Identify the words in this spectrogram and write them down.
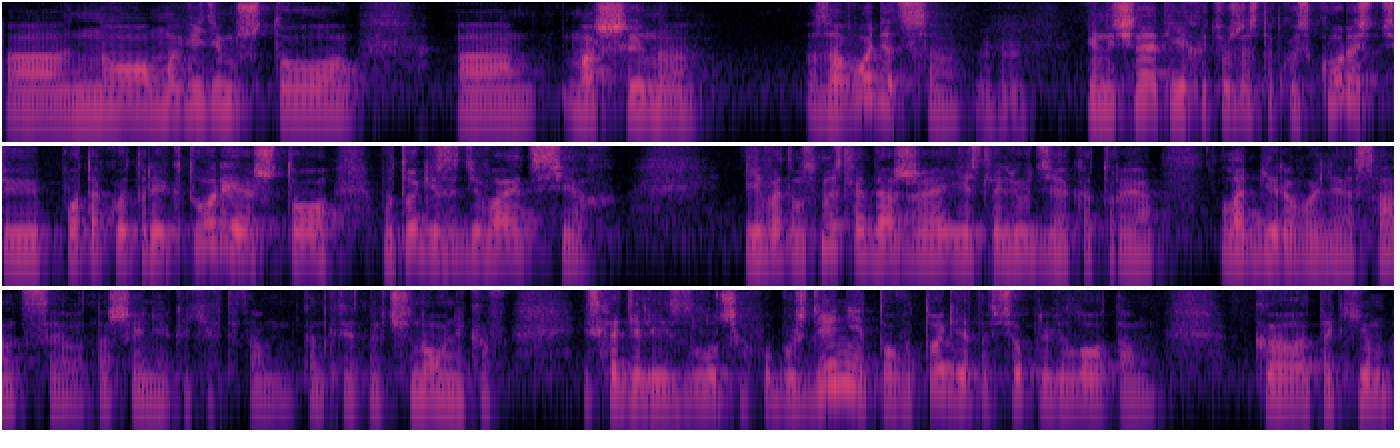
Э, но мы видим, что э, машина заводится угу. и начинает ехать уже с такой скоростью и по такой траектории, что в итоге задевает всех. И в этом смысле даже если люди, которые лоббировали санкции в отношении каких-то там конкретных чиновников, исходили из лучших побуждений, то в итоге это все привело там, к таким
